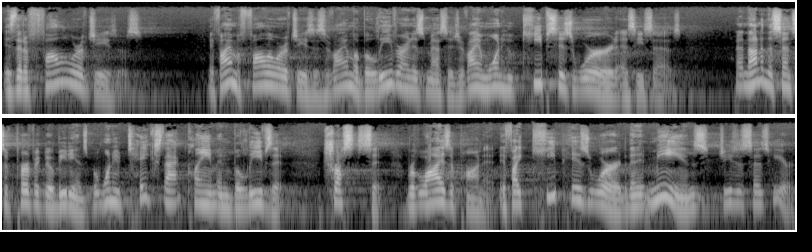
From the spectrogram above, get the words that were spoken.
is that a follower of Jesus, if I am a follower of Jesus, if I am a believer in his message, if I am one who keeps his word, as he says, not in the sense of perfect obedience, but one who takes that claim and believes it, trusts it, relies upon it, if I keep his word, then it means, Jesus says here,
